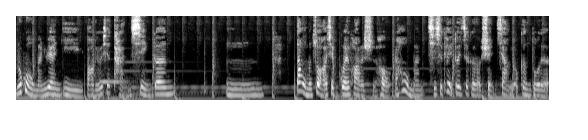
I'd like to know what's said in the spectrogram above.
如果我们愿意保留一些弹性，跟嗯，当我们做好一些规划的时候，然后我们其实可以对这个选项有更多的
